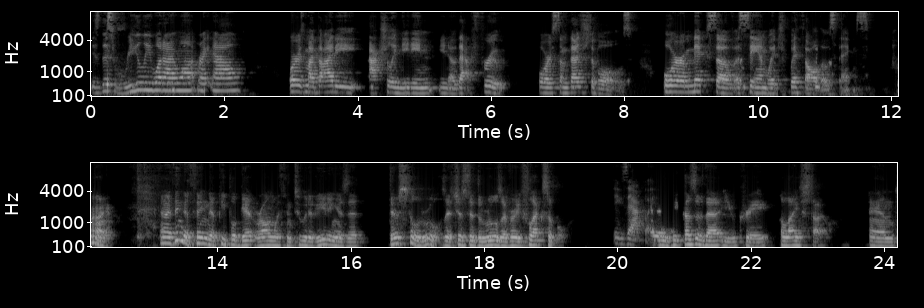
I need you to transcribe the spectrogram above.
is this really what I want right now? Or is my body actually needing, you know, that fruit or some vegetables or a mix of a sandwich with all those things? Right. And I think the thing that people get wrong with intuitive eating is that there's still rules. It's just that the rules are very flexible. Exactly. And because of that, you create a lifestyle. And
